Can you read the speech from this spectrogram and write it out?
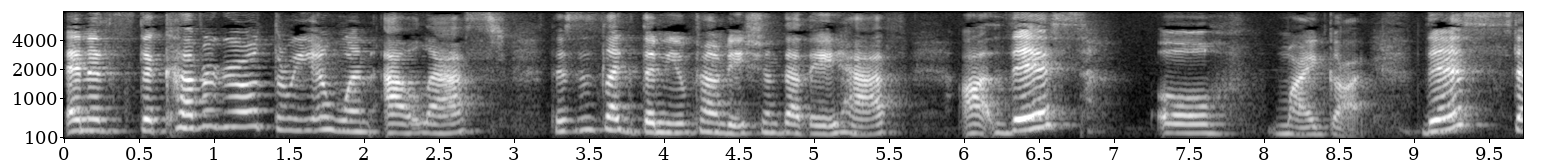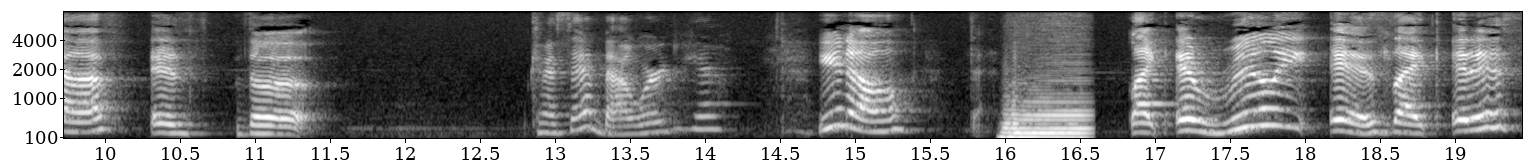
And it's the CoverGirl 3-in-1 Outlast. This is like the new foundation that they have. Uh, this, oh my god. This stuff is the, can I say a bad word here? You know, like it really is. Like it is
